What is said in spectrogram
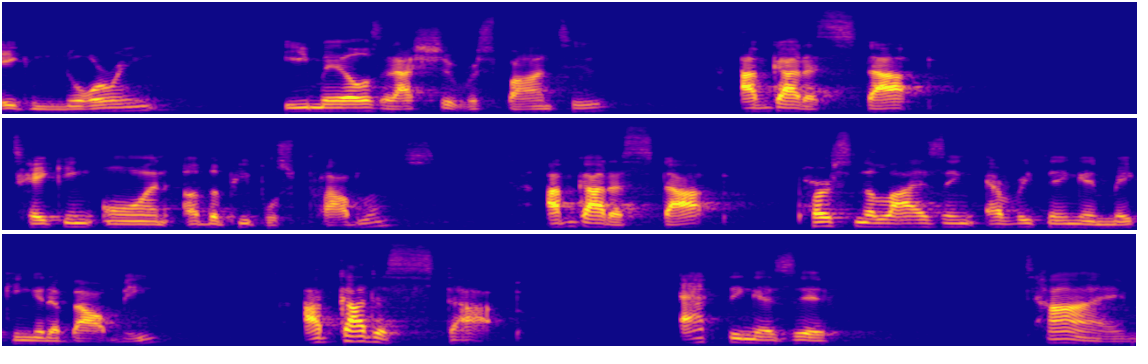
ignoring emails that I should respond to. I've got to stop taking on other people's problems. I've got to stop personalizing everything and making it about me. I've got to stop acting as if time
